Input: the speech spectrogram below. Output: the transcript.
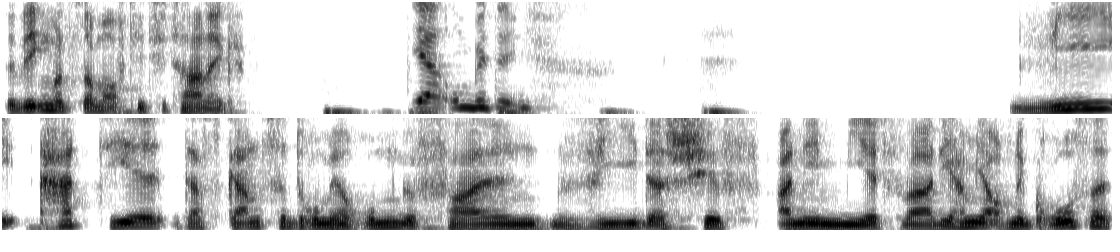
bewegen wir uns doch mal auf die Titanic. Ja, unbedingt. Wie hat dir das Ganze drumherum gefallen, wie das Schiff animiert war? Die haben ja auch eine große,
